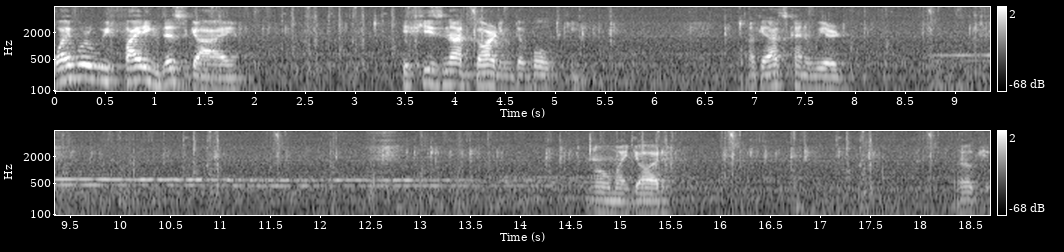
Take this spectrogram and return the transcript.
Why were we fighting this guy if he's not guarding the vault key? Okay, that's kind of weird. Oh my god. Okay.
